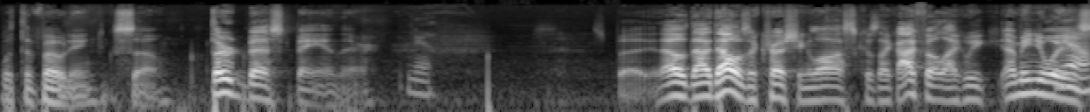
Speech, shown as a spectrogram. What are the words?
with the voting. So third best band there. Yeah. But that was, that, that was a crushing loss because like I felt like we. I mean, you always Yeah.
